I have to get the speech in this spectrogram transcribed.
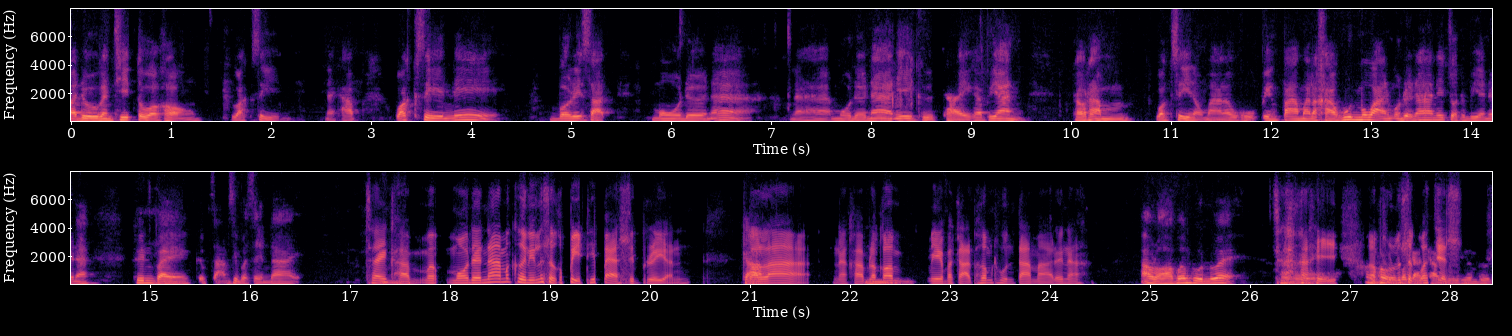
มาดูกันที่ตัวของวัคซีนนะครับ วัคซีนนี่บริษัทโมเดอร์นานะฮะโมเดอร์นานี่คือใครครับพี่อันเขาทำวัคซีนออกมาแล้วโอ้โหเปรียงปามาราคาหุ้นเมื่อวานโมเดอร์นานี่จดทะเบียนด้วยนะ ขึ้นไปเกือบสามสิบเปอร์เซ็นได้ ใช่ครับโมเดอร์นาเมื่อคืนนี้รู้สึกก็ปิดที่แปดสิบเหรียญครับดอลลาร์นะครับ แล้วก็อืมมีประกาศเพิ่มทุนตามมาด้วยนะ เอาเหรอเพิ่มทุนด้วย ใช่โอ้โหเพิ่มทุนรู้สึกว่าประเจ็ดข่ดีเพิ่มทุน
